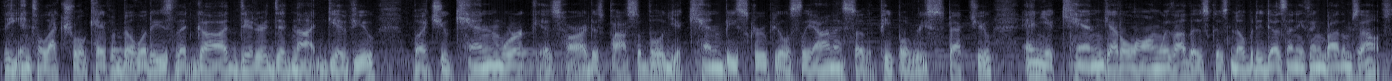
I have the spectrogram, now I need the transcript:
the intellectual capabilities that God did or did not give you, but you can work as hard as possible. You can be scrupulously honest so that people respect you, and you can get along with others because nobody does anything by themselves.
